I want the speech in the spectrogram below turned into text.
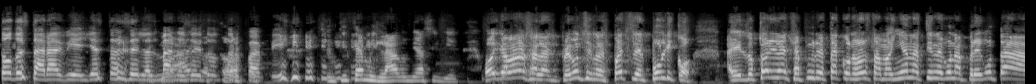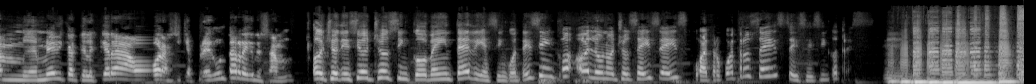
Todo estará bien, ya estás en las manos del doctor Papi. Sentiste a mi lado, me hace bien. Oiga, vamos a las preguntas y respuestas del público. El doctor Irán Shapiro está con nosotros esta mañana. ¿Tiene alguna pregunta mm, médica que le quiera ahora? Así que pregunta, regresamos. 818-520-1055 o el 1866-446-6653. Don Cheto al aire.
